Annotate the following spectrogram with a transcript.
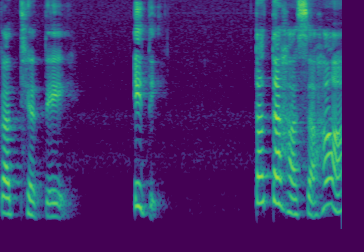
कथ्यते इति। ततः सः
